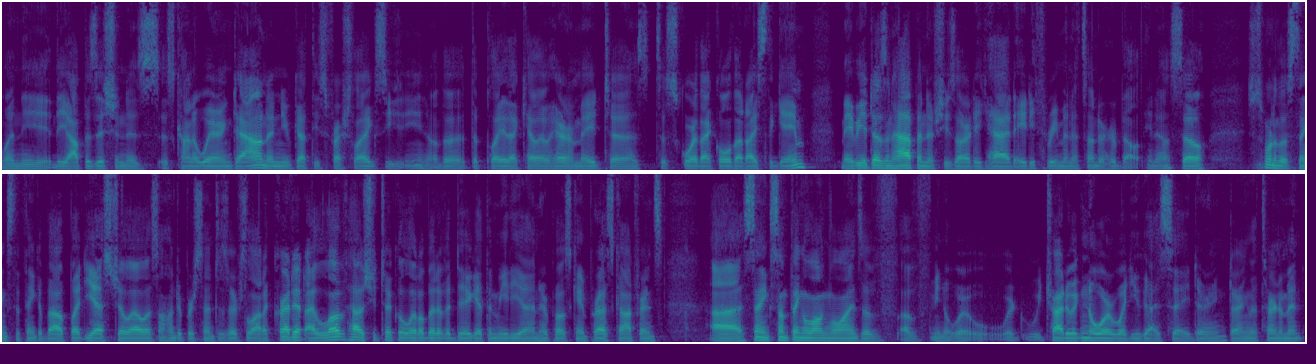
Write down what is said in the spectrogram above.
when the, the opposition is, is kind of wearing down and you've got these fresh legs. You, you know the the play that Kelley O'Hara made to to score that goal that iced the game. Maybe it doesn't happen if she's already had 83 minutes under her belt. You know, so it's just one of those things to think about. But yes, Jill Ellis 100% deserves a lot of credit. I love how she took a little bit of a dig at the media in her post-game press conference, uh, saying something along the lines of, of you know, we're, we try to ignore what you guys say during during the tournament.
